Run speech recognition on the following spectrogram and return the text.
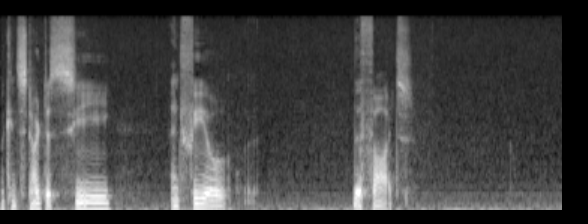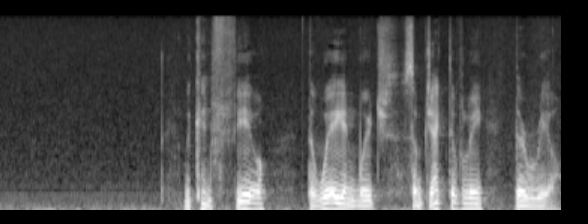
We can start to see and feel the thoughts. We can feel the way in which subjectively they're real.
